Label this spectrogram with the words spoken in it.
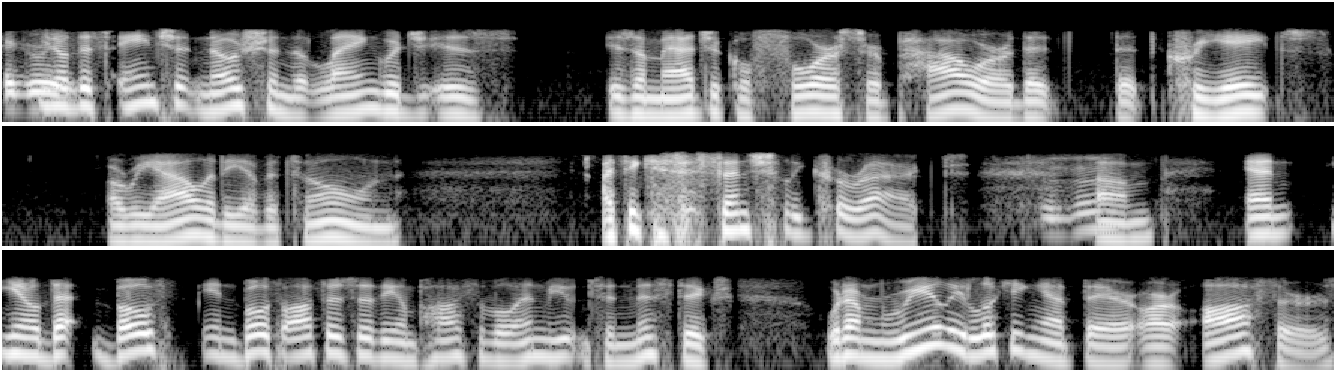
agree. you know this ancient notion that language is is a magical force or power that that creates a reality of its own. I think is essentially correct. Mm-hmm. Um, and you know that both in both authors of the impossible and mutants and mystics, what I'm really looking at there are authors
